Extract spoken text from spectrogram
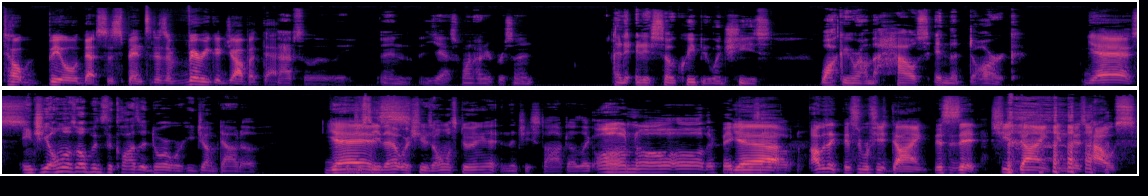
to help build that suspense. It does a very good job at that. Absolutely. And yes, 100%. And it, it is so creepy when she's walking around the house in the dark. Yes. And she almost opens the closet door where he jumped out of. Yes. Did you see that where she was almost doing it and then she stopped? I was like, oh no, oh, they're faking Yeah. this out. I was like, this is where she's dying. This is it. She's dying in this house.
